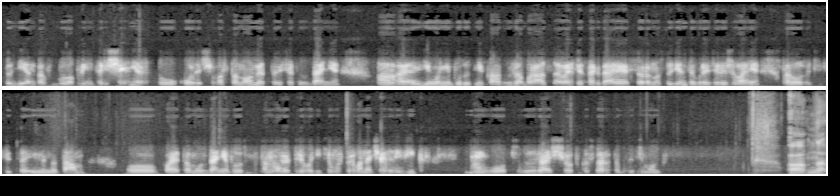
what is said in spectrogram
студентов было принято решение, что колледж восстановят, то есть это здание, э, его не будут никак забрасывать и так далее. Все равно студенты выразили желание продолжить учиться именно там. Э, поэтому здание будут восстанавливать, приводить его в первоначальный вид. Вот. За счет государства будет ремонт. А, на,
